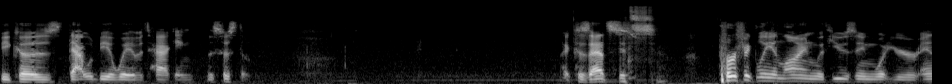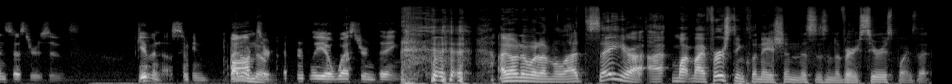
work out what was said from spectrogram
because that would be a way of attacking the system because like, that's it's perfectly in line with using what your ancestors have given us. I mean, bombs I are definitely a Western thing. I don't know what I'm allowed to say here. I, my, my first inclination, this isn't a very serious point, is that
